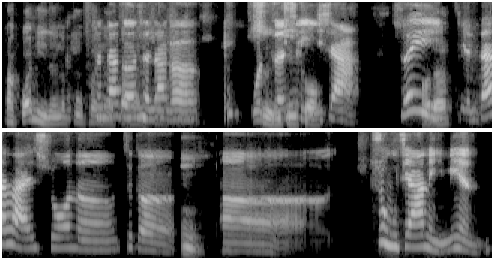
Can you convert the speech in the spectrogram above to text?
那管理人的部分，陈大哥，陈大哥，哎，我整理一下。所以简单来说呢，这个嗯呃，住家里面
